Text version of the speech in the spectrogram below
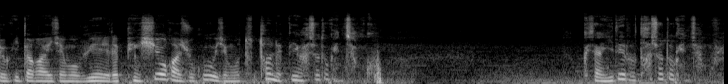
여기다가 이제 뭐 위에 랩핑 씌워가지고 이제 뭐 투톤 랩핑 하셔도 괜찮고 그냥 이대로 타셔도 괜찮고요.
